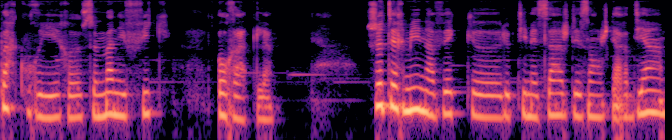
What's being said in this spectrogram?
parcourir euh, ce magnifique oracle. Je termine avec euh, le petit message des anges gardiens.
